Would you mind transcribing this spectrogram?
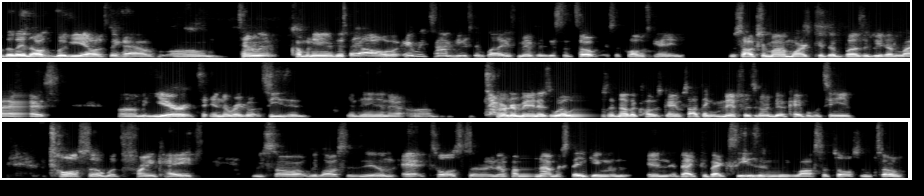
Although they lost Boogie Ellis, they have um, talent coming in. Just they all every time Houston plays Memphis, it's a tough, it's a close game. We saw Tramon Mark the buzzer beater last um, year to end the regular season, and then in the um, tournament as well was another close game. So I think Memphis is going to be a capable team. Tulsa with Frank Haith, we saw we lost to them at Tulsa, and if I'm not mistaken, in back-to-back seasons we lost to Tulsa. So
